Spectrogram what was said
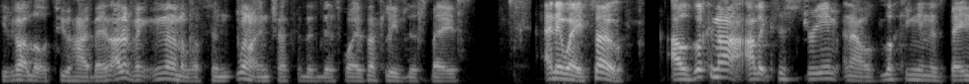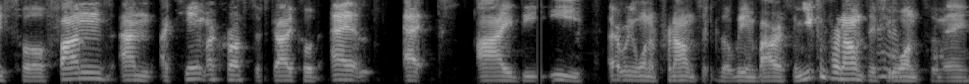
He's got a little too high base. I don't think none of us. In, we're not interested in this, boys. Let's leave this base. Anyway, so I was looking at Alex's stream and I was looking in his base for fans, and I came across this guy called L X I D E. I don't really want to pronounce it because it'll be embarrassing. You can pronounce it if you Uh-huh. want to me.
